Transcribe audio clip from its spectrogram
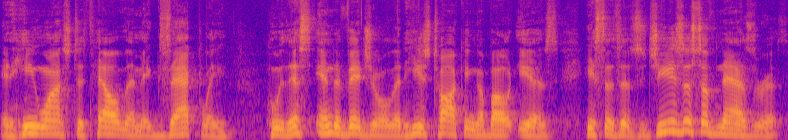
And he wants to tell them exactly who this individual that he's talking about is. He says it's Jesus of Nazareth,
